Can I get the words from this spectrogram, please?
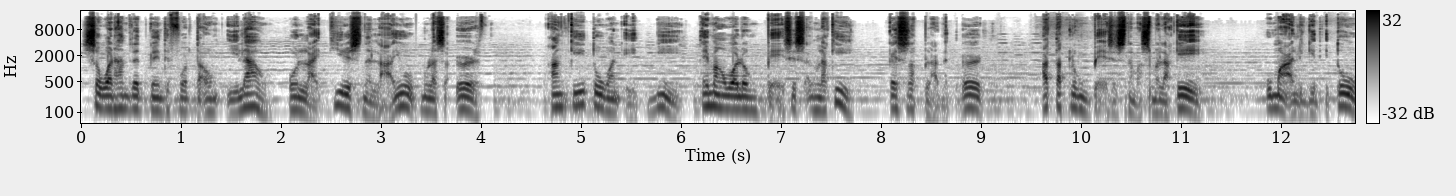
sa 124 taong ilaw o light years na layo mula sa Earth. Ang K218b ay mga walong beses ang laki kaysa sa planet Earth at tatlong beses na mas malaki. Umaaligid ito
